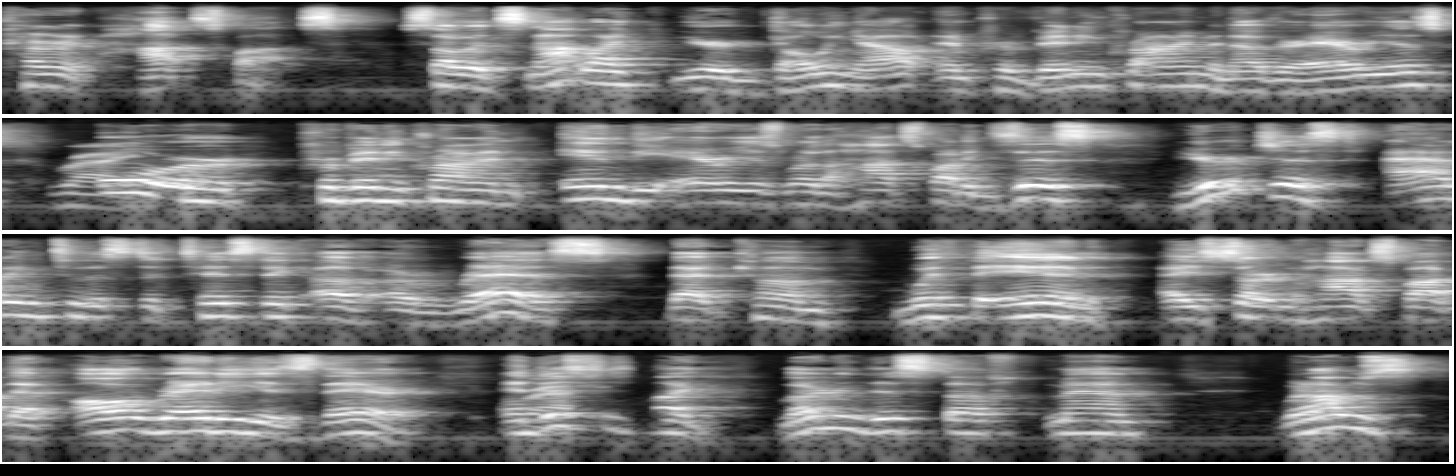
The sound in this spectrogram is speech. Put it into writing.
current hotspots. So it's not like you're going out and preventing crime in other areas right. or preventing crime in the areas where the hotspot exists. You're just adding to the statistic of arrests that come within a certain hotspot that already is there. And this is like learning this stuff, man. When I was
